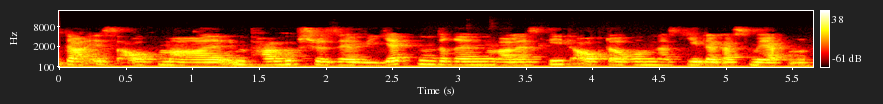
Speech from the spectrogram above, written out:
da ist auch mal ein paar hübsche Servietten drin, weil es geht auch darum, dass jeder das merken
